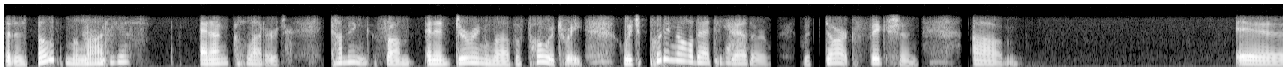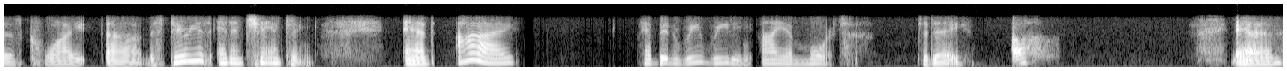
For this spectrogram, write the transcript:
that is both melodious and uncluttered, coming from an enduring love of poetry. Which, putting all that Yeah. together with dark fiction, um, is quite uh, mysterious and enchanting. And I have been rereading I Am Mort today. Oh. Yes. And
